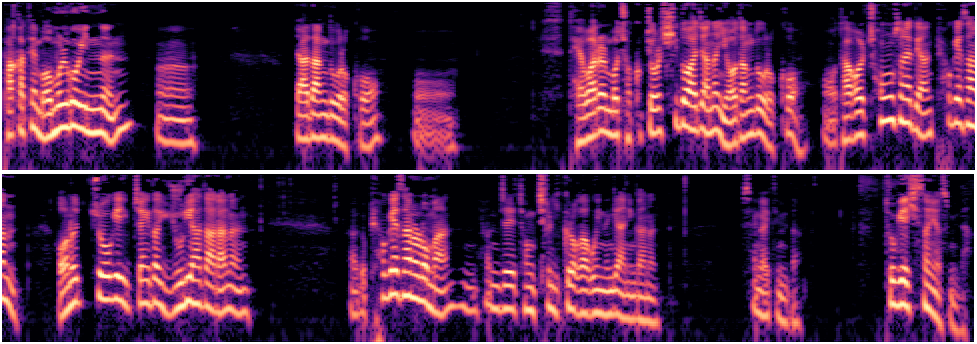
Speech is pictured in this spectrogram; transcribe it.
바깥에 머물고 있는 어, 야당도 그렇고 어, 대화를 뭐 적극적으로 시도하지 않은 여당도 그렇고 어, 다가올 총선에 대한 표계산 어느 쪽의 입장이 더 유리하다라는 아, 그 표계산으로만 현재 정치를 이끌어가고 있는 게 아닌가 하는 생각이 듭니다. 두 개의 시선이었습니다.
